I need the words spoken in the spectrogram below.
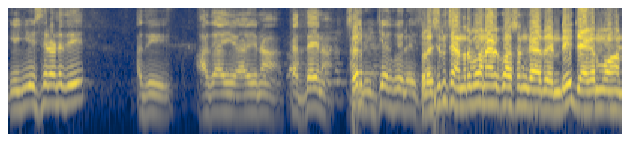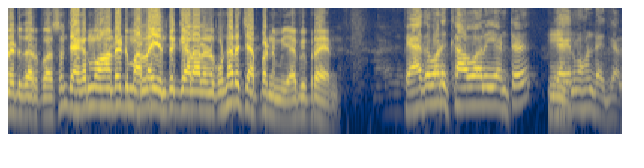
ఏం చేశారనేది అది అది ఆయ- ఆయన పెద్ద. ప్రశ్న చంద్రబాబు నాయుడు కోసం కాదండి జగన్మోహన్ రెడ్డి గారి కోసం. జగన్మోహన్ రెడ్డి మళ్ళీ ఎందుకు గెలాలనుకుంటున్నారో చెప్పండి మీ అభిప్రాయాన్ని. పేదవాడికి కావాలి అంటే జగన్మోహన్ రెడ్డి ఎగ్గాల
